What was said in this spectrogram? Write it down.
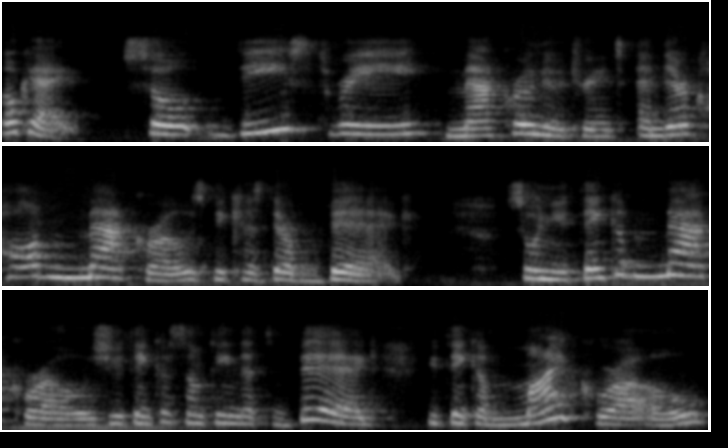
Okay, so these three macronutrients, and they're called macros because they're big. So when you think of macros, you think of something that's big. You think of micro,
